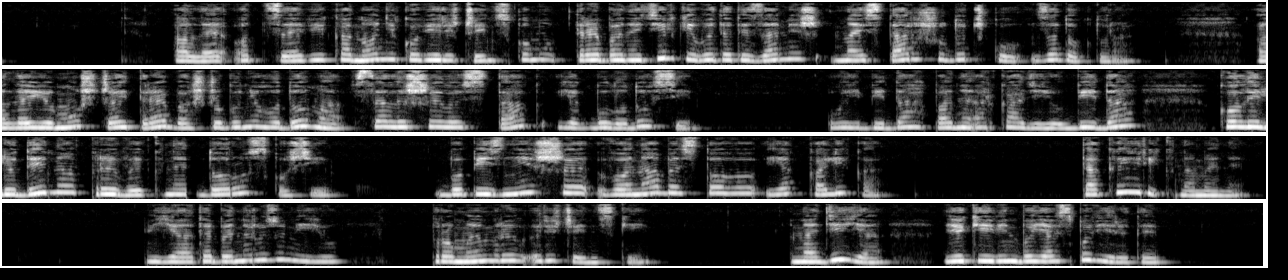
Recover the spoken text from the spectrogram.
Але отцеві канонікові Річинському треба не тільки видати заміж найстаршу дочку за доктора, але йому ще й треба, щоб у нього дома все лишилось так, як було досі. Ой, біда, пане Аркадію, біда, коли людина привикне до розкоші, бо пізніше вона без того, як каліка. Такий рік на мене. Я тебе не розумію, промимрив Річинський. Надія, якій він боявся повірити,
